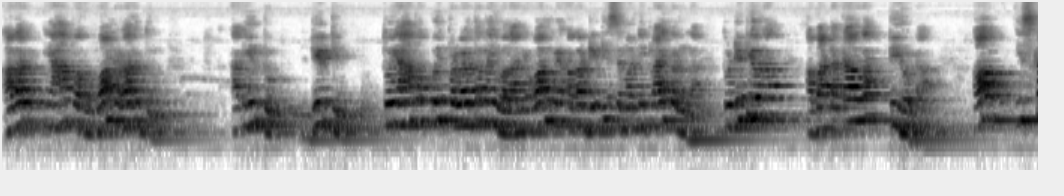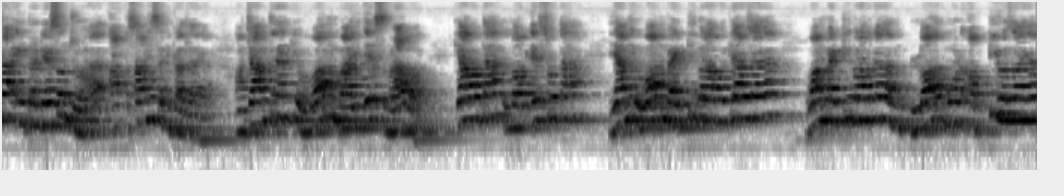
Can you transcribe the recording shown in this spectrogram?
अगर यहाँ पर वन रख दूँ इंटू डी टी तो यहाँ पर कोई परिवर्तन नहीं होगा कि वन में अगर डी टी से मल्टीप्लाई करूँगा तो डी टी होगा, अब टका होगा, टी होगा। अब इसका इंटरग्रेशन जो है आसानी से निकल जाएगा। हम जानते हैं कि वन बाई एक्स बराबर क्या होता है? लॉग एक्स होता है। यानी वन बाई टी बराबर क्या हो जाएगा? वन बाई टी बराबर लॉग मोड ऑफ़ टी हो जाएगा।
